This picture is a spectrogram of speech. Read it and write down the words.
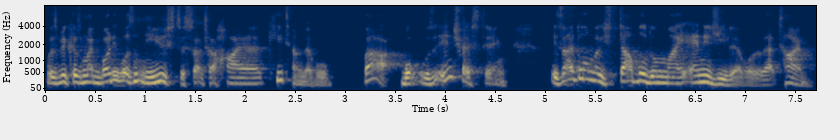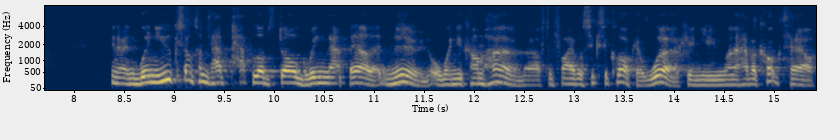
was because my body wasn't used to such a higher ketone level. But what was interesting is I'd almost doubled on my energy level at that time. You know, and when you sometimes have Pavlov's dog ring that bell at noon, or when you come home after five or six o'clock at work and you want to have a cocktail,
